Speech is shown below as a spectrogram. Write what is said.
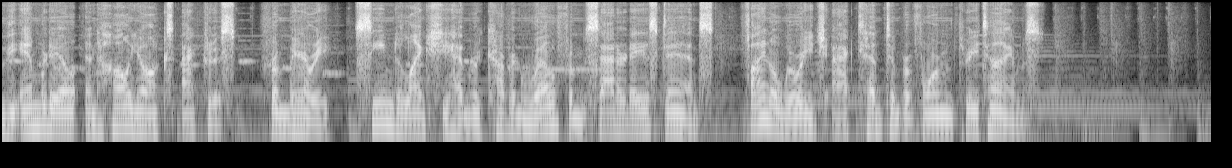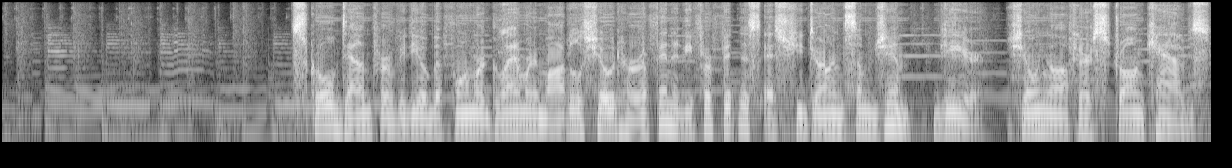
The Emmerdale and Hollyoaks actress, from Bury, seemed like she had recovered well from Saturday's dance, final where each act had to perform three times. Scroll down for video The former glamour model showed her affinity for fitness as she donned some gym gear, showing off her strong calves.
